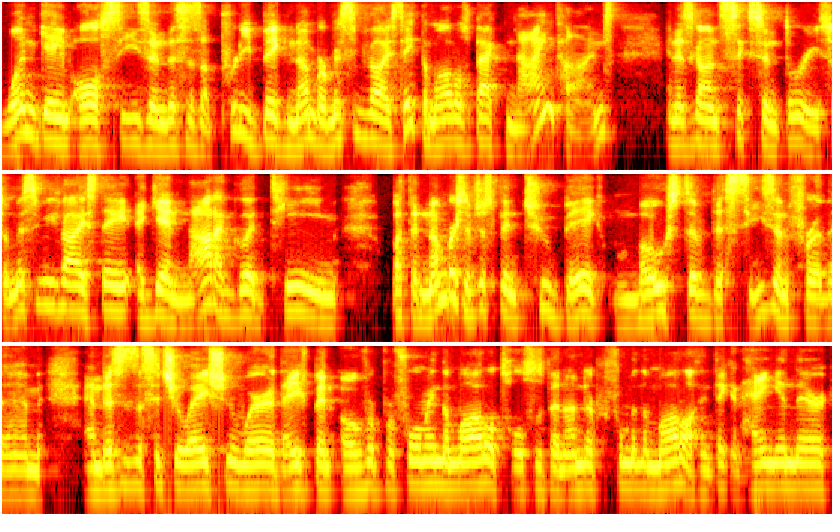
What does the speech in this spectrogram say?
one game all season. This is a pretty big number. Mississippi Valley State, the model's back nine times and has gone six and three. So Mississippi Valley State, again, not a good team, but the numbers have just been too big most of the season for them. And this is a situation where they've been overperforming the model. Tulsa's been underperforming the model. I think they can hang in there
